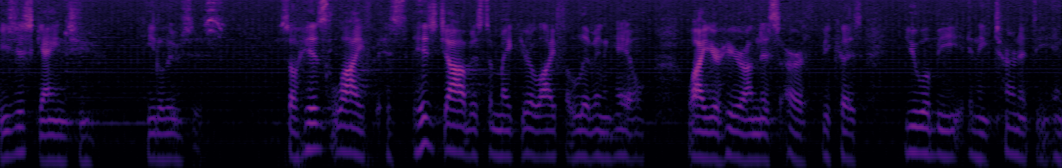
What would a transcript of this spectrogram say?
Jesus gains you, he loses. So his life is his job is to make your life a living hell while you're here on this earth because you will be in eternity in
